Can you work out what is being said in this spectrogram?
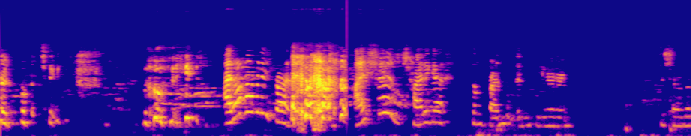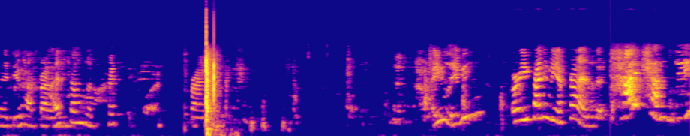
time watching movies? I don't have any friends. I should try to get some friends in here to show that I do have friends. I friends. filmed with Chris before. friends. Are you leaving? Or are you finding me a friend? Hi, Kenzie.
